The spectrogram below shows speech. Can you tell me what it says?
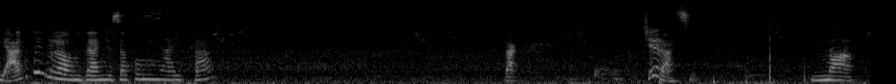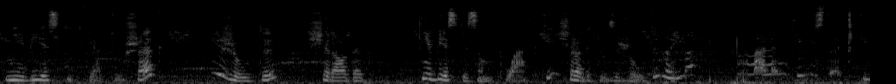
jak wygląda niezapominajka? Tak, macie rację. Ma niebieski kwiatuszek i żółty środek. Niebieskie są płatki, środek jest żółty, no i ma maleńkie listeczki.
